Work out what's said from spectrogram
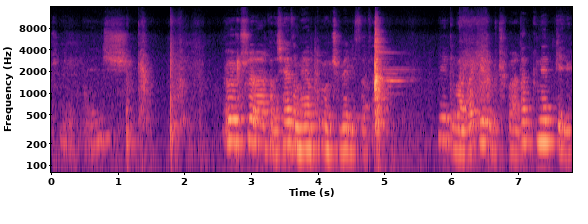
Şöyle beş. Ölçüler arkadaş her zaman yaptığım ölçü belli zaten. 7 bardak, 7,5 bardak net geliyor.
